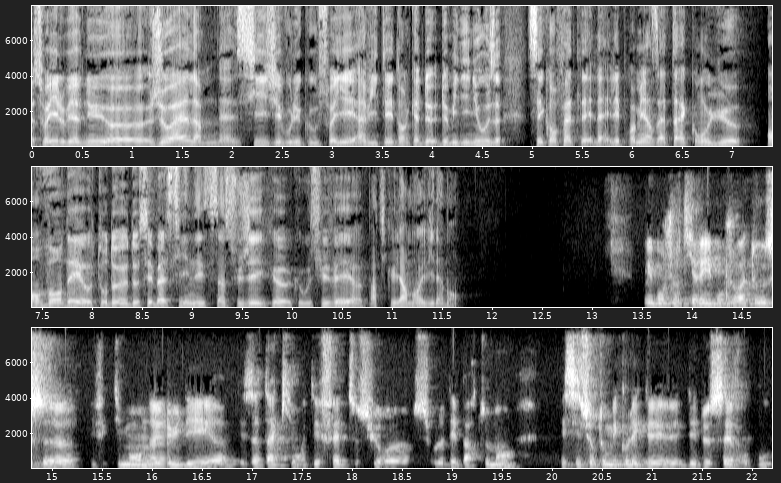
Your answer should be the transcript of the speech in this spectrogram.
soyez le bienvenu, Joël. Si j'ai voulu que vous soyez invité dans le cadre de, Midi News, c'est qu'en fait les, les, premières attaques ont eu lieu en Vendée autour de, ces bassines et c'est un sujet que, vous suivez euh, particulièrement évidemment. Oui, bonjour Thierry, bonjour à tous. Euh, effectivement, on a eu euh, des, attaques qui ont été faites sur, sur le département et c'est surtout mes collègues des, Deux-Sèvres où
